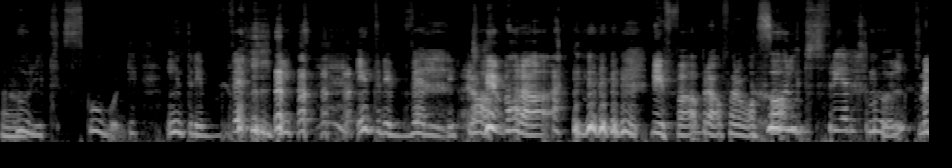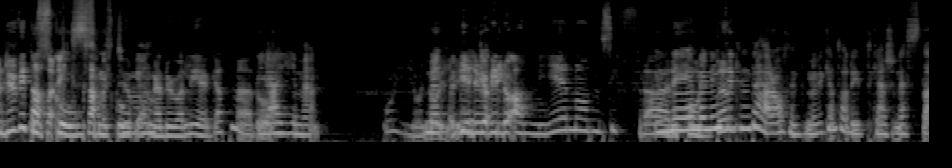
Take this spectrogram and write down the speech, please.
Ja. Hultskog. Är inte det väldigt, inte det väldigt bra? Det är bara... Det är för bra för att vara sant. Hultsfred som Hult. Men du vet alltså exakt hur många du har legat med då? Jajamän. Oj, oj, oj. Men är det du, jag- Vill du ange någon siffra här i Nej podden? men inte i det här avsnittet men vi kan ta det till kanske nästa.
